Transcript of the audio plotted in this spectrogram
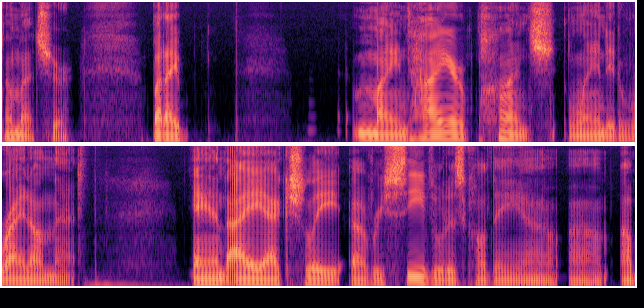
I'm not sure, but I my entire punch landed right on that. And I actually uh, received what is called a, uh, um, a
